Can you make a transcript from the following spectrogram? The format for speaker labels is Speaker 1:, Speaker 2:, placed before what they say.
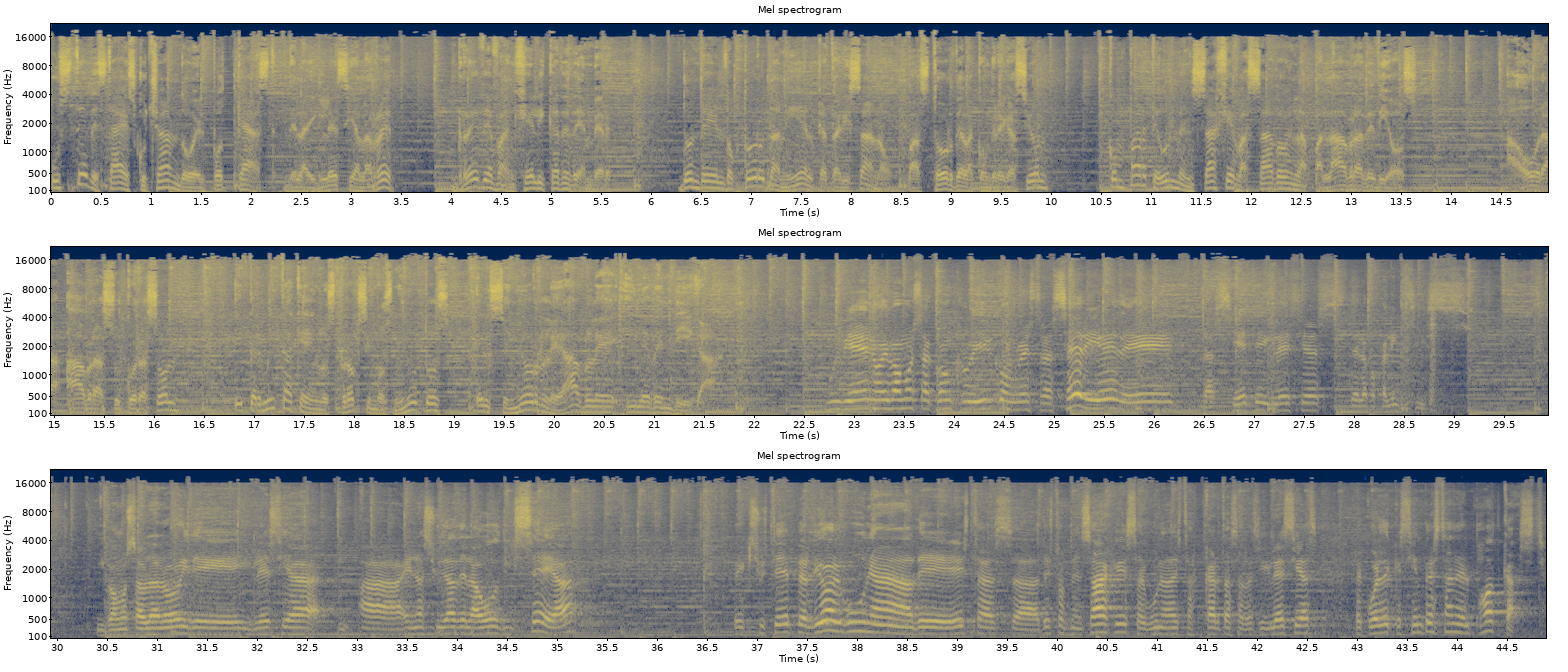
Speaker 1: Usted está escuchando el podcast de la Iglesia La Red, Red Evangélica de Denver, donde el doctor Daniel Catarizano, pastor de la congregación, comparte un mensaje basado en la palabra de Dios. Ahora abra su corazón y permita que en los próximos minutos el Señor le hable y le bendiga.
Speaker 2: Muy bien, hoy vamos a concluir con nuestra serie de las siete iglesias del Apocalipsis. Y vamos a hablar hoy de iglesia en la ciudad de la Odisea. Eh, Si usted perdió alguna de, estas, ah, de estos mensajes, alguna de estas cartas a las iglesias, recuerde que siempre está en el podcast.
